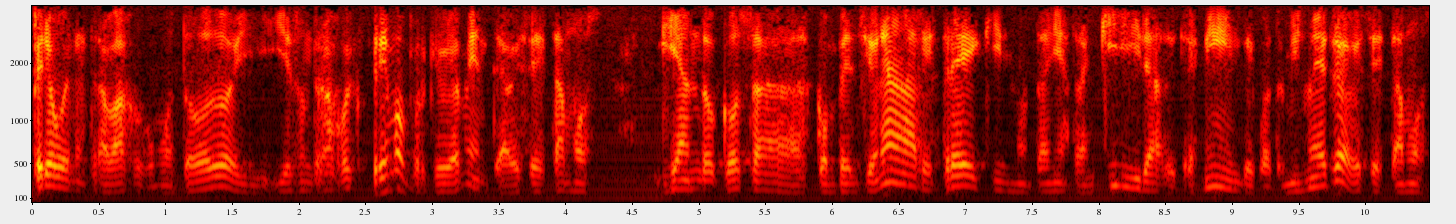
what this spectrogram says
Pero bueno, es trabajo como todo y, y es un trabajo extremo porque obviamente a veces estamos guiando cosas convencionales, trekking, montañas tranquilas de 3.000, de 4.000 metros. A veces estamos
